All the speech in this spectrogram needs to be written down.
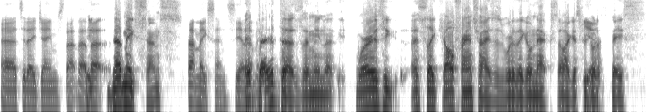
uh, today, James. That that that that makes sense. that makes sense. Yeah, that It, makes, it does. I mean, uh, where is he? It's like all franchises. Where do they go next? Oh, I guess we Yeah. go to space.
